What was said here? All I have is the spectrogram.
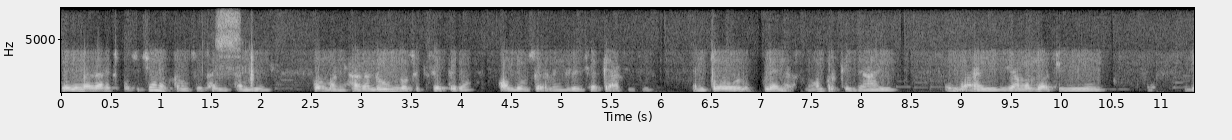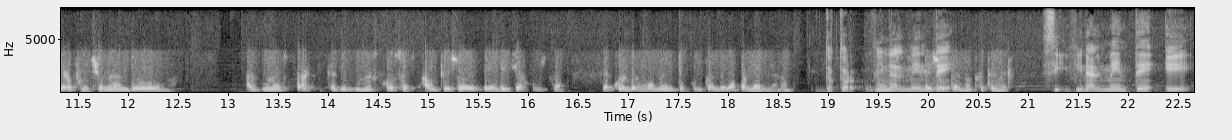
hay una gran exposición, entonces ahí también por manejar alumnos, etcétera, cuando se reingresa a clases en todo plenas, ¿no? Porque ya hay, hay digamos así, ya funcionando algunas prácticas y algunas cosas, aunque eso depende y se ajusta de acuerdo al momento puntual de la pandemia, ¿no? Doctor, finalmente... Sí, finalmente, eh,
